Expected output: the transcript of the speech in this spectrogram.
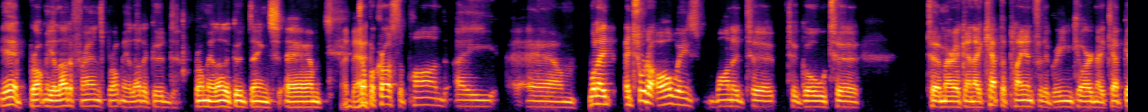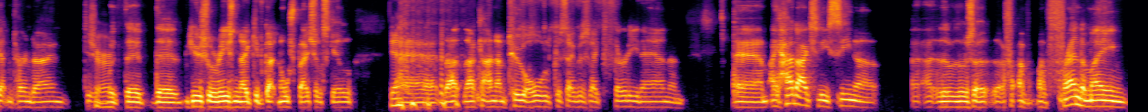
yeah brought me a lot of friends brought me a lot of good brought me a lot of good things um jump across the pond i um well i i'd sort of always wanted to to go to to america and i kept applying for the green card and i kept getting turned down to, Sure. with the the usual reason like you've got no special skill Yeah. uh, that that kind i'm too old because i was like 30 then and um i had actually seen a, a there was a, a a friend of mine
